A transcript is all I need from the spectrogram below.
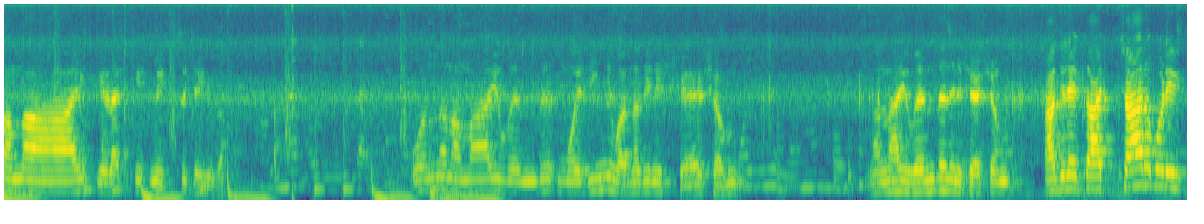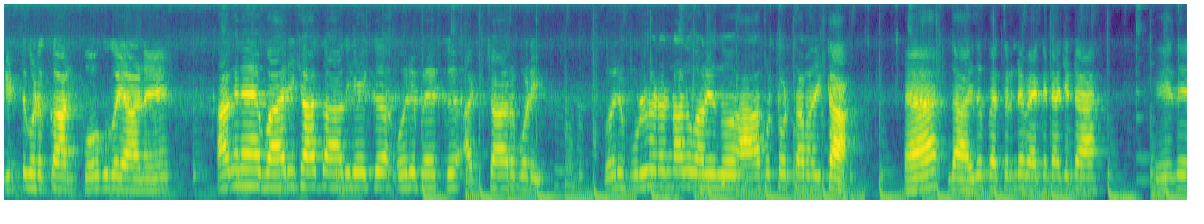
നന്നായി ഇളക്കി മിക്സ് ചെയ്യുക. ഒന്ന് നന്നായി വെന്ത് മൊരിഞ്ഞ് വന്നതിന് ശേഷം നന്നായി വെന്തതിന് ശേഷം അതിലേക്ക് അച്ചാർ പൊടി ഇട്ട് കൊടുക്കാൻ പോകുകയാണ്. അങ്ങനെ വാരിശാത്ത അതിലേക്ക് ഒരു പേക്ക് അച്ചാർ പൊടി. ഒരു ഫുള്ളിടണ്ടെന്ന് പറയുന്നു. ഹാഫ് ഇട്ട് കൊടുത്താൽ മതിട്ടാ. ഏ ഇതാ ഇത് എത്രന്റെ പാക്കറ്റ് ആച്ചിട്ടാ ഇത്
